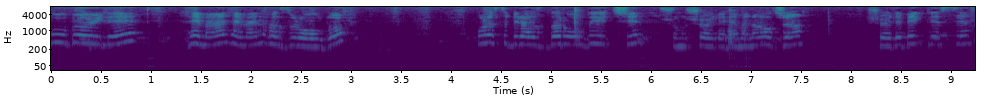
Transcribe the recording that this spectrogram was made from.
Bu böyle hemen hemen hazır oldu. Burası biraz dar olduğu için şunu şöyle hemen alacağım. Şöyle beklesin.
